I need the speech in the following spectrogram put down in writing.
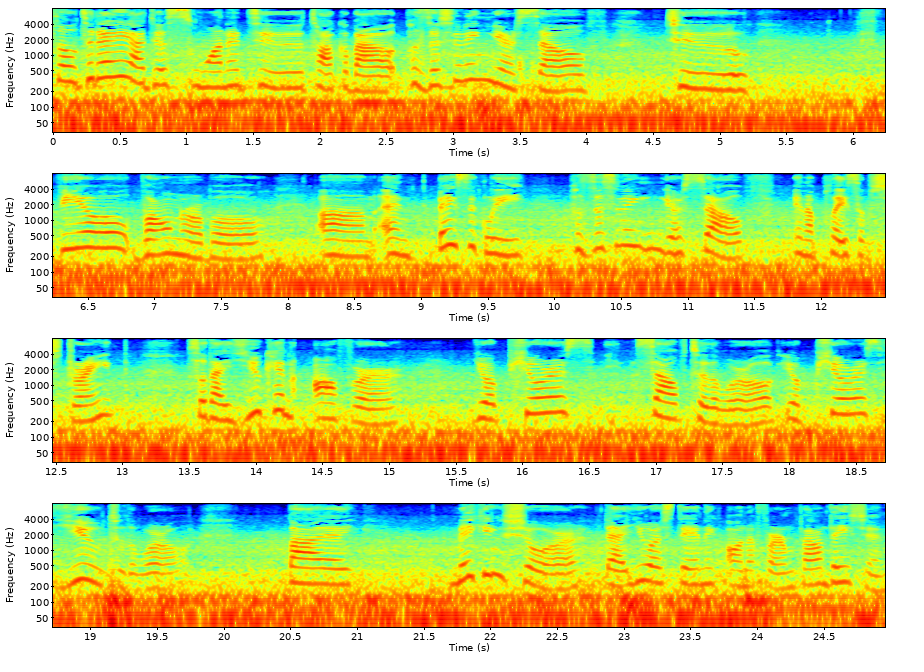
So today I just wanted to talk about positioning yourself to feel vulnerable um, and basically positioning yourself in a place of strength so that you can offer your purest self to the world, your purest you to the world by making sure that you are standing on a firm foundation.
